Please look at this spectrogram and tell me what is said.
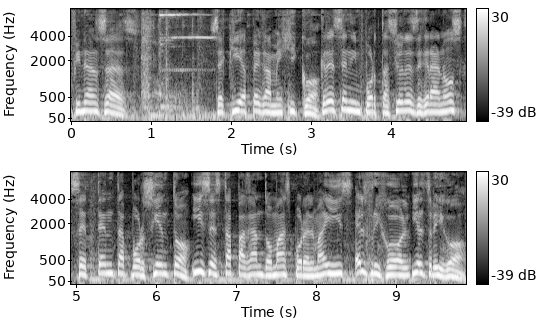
Finanzas. Sequía pega a México. Crecen importaciones de granos 70% y se está pagando más por el maíz, el frijol y el trigo.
